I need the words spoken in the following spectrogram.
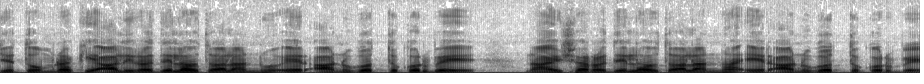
যে তোমরা কি আলী রদিল্লাহ তাল্লাহ্ন এর আনুগত্য করবে, না আয়সা রদিল্লাহ তাল্লাহা এর আনুগত্য করবে?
